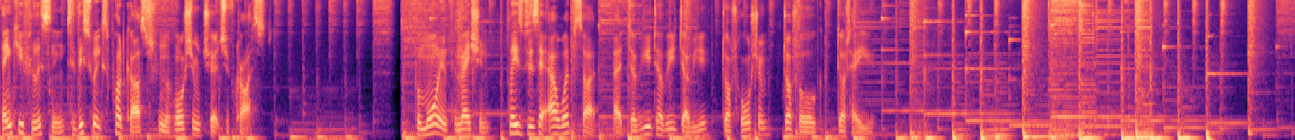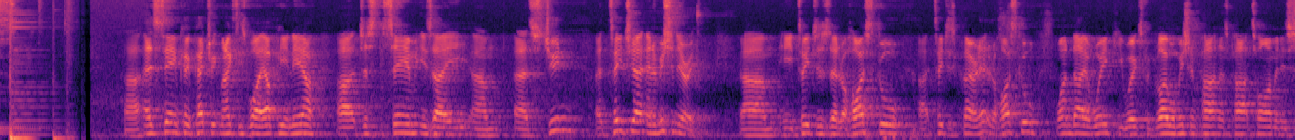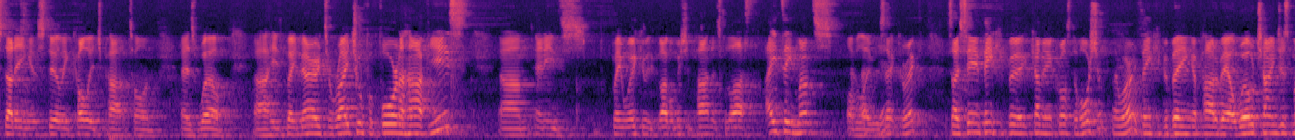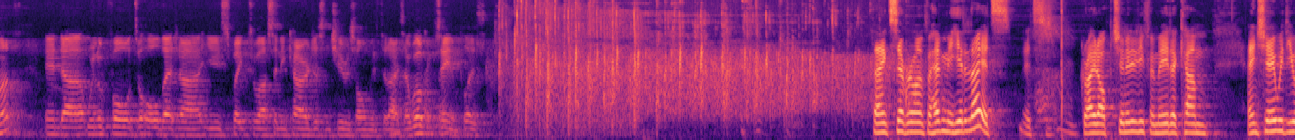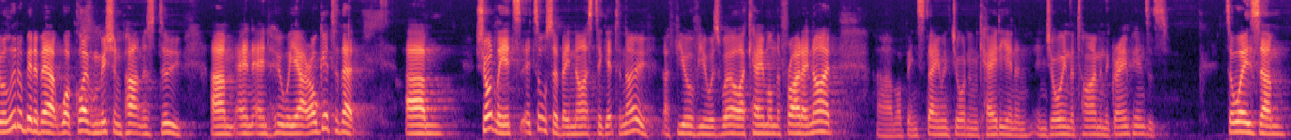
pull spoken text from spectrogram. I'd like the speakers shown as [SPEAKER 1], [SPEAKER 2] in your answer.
[SPEAKER 1] Thank you for listening to this week's podcast from the Horsham Church of Christ. For more information, please visit our website at www.horsham.org.au.
[SPEAKER 2] Uh, as Sam Kirkpatrick makes his way up here now, uh, just Sam is a, um, a student, a teacher, and a missionary. Um, he teaches at a high school, uh, teaches clarinet at a high school one day a week. He works for Global Mission Partners part time and is studying at Stirling College part time as well. Uh, he's been married to Rachel for four and a half years um, and he's been working with Global Mission Partners for the last 18 months, I believe. Is that correct? So, Sam, thank you for coming across to Horsham. No worries. Thank you for being a part of our World Changes Month. And uh, we look forward to all that uh, you speak to us and encourage us and cheer us on with today. So, welcome, Sam, please.
[SPEAKER 3] Thanks everyone for having me here today. It's it's a great opportunity for me to come and share with you a little bit about what Global Mission Partners do um, and and who we are. I'll get to that um, shortly. It's it's also been nice to get to know a few of you as well. I came on the Friday night. Um, I've been staying with Jordan and Katie and, and enjoying the time in the Grampians. It's it's always um,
